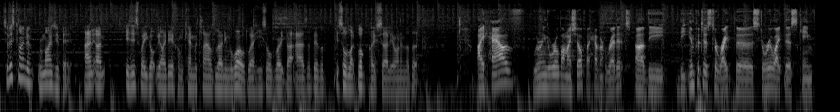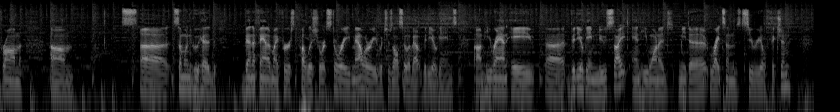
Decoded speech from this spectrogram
So this kind of reminds me a bit, and um, is this where you got the idea from Ken MacLeod's Learning the World, where he sort of wrote that as a bit of a, it's sort of like blog posts earlier on in the book. I have Learning the World on my shelf. I haven't read it. Uh, the the impetus to write the story like this came from um, uh, someone who had been a fan of my first published short story, Mallory, which is also about video games. Um, he ran a uh, video game news site, and he wanted me to write some serial fiction.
